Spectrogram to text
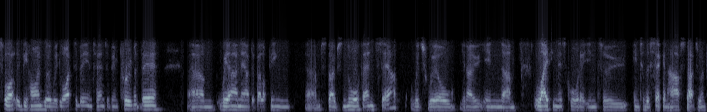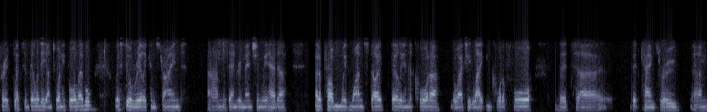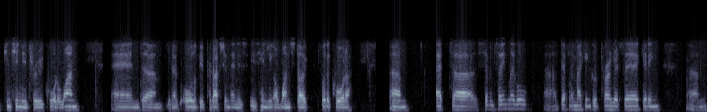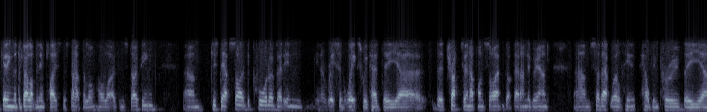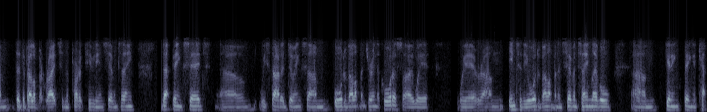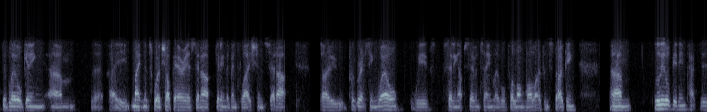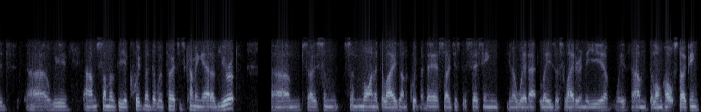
slightly behind where we'd like to be in terms of improvement there. Um, we are now developing stopes north and south, which will, you know, in late in this quarter into into the second half, start to improve flexibility on 24 level. We're still really constrained. As Andrew mentioned, we had a had a problem with one stope early in the quarter, or actually late in quarter four, that uh, that came through, um, continued through quarter one. And um, you know all of your production then is is hinging on one stope for the quarter. Um, At uh, 17 level, uh, definitely making good progress there, getting um, getting the development in place to start the long-hole open stoping. Just outside the quarter, but in recent weeks, we've had the uh the truck turn up on site and got that underground. So that will help improve the um the development rates and the productivity in 17. That being said, we started doing some ore development during the quarter, so we're we're um into the ore development in 17 level, um getting being a captive level, getting a maintenance workshop area set up, getting the ventilation set up. So progressing well with setting up 17 level for long-hole open stoping. A little bit impacted uh, with um, some of the equipment that we've purchased coming out of Europe. Um, so some minor delays on equipment there. So just assessing you know, where that leaves us later in the year with the long-hole stoping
